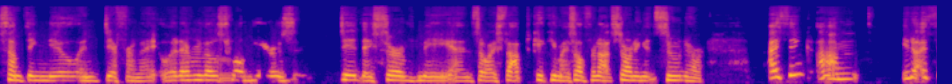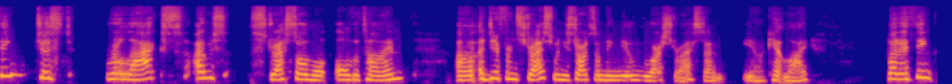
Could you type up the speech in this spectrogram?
something new and different. I, whatever those mm-hmm. 12 years did, they served me. And so I stopped kicking myself for not starting it sooner. I think, um, you know, I think just relax. I was stressed all the, all the time. Uh, a different stress when you start something new, you are stressed. I, you know, can't lie. But I think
